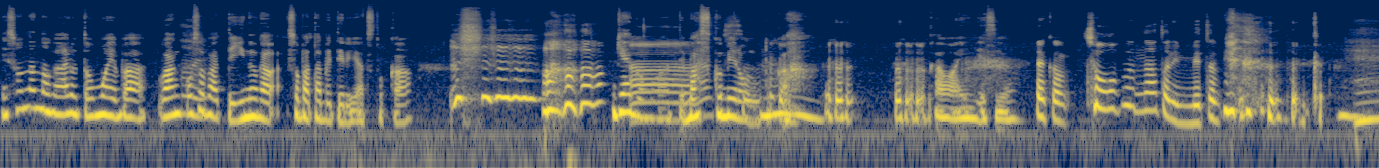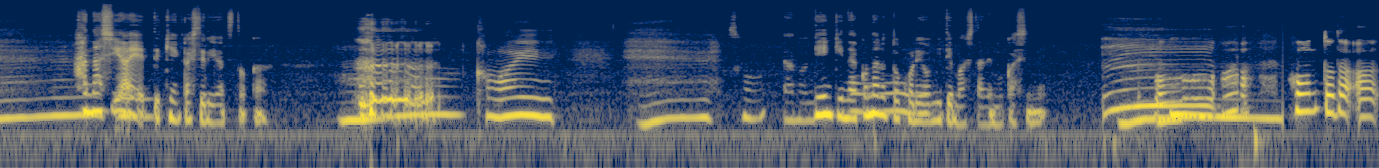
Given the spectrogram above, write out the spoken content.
いいそんなのがあると思えば、ワンコそばって犬がそば食べてるやつとか、ギャグもあって、マスクメロンとか、可愛いんですよ。ーなんか、長文の後にめっちゃ、なんか話し合えって喧嘩してるやつとか。うんかわいいへえそう。あの、元気なくなるとこれを見てましたね、昔ね。うんあ、ほんとだ、あ、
